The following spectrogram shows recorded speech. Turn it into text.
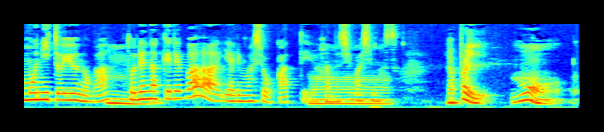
重荷というのがうん。取れなければやりましょうかっていう話はします。やっぱり、もう、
